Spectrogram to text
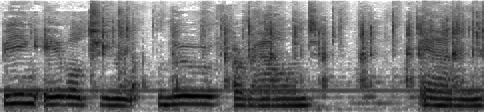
being able to move around and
